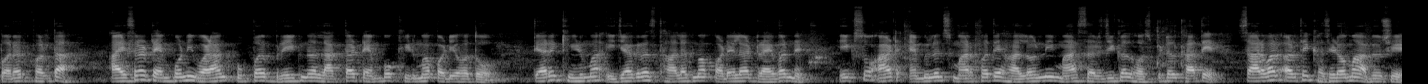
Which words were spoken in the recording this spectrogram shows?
પરત ફરતા આઈસર ટેમ્પોની વળાંક ઉપર બ્રેક ન લાગતા ટેમ્પો ખીણમાં પડ્યો હતો. ત્યારે ખીણમાં ઇજાગ્રસ્ત હાલતમાં પડેલા ડ્રાઈવરને એકસો આઠ એમ્બ્યુલન્સ મારફતે હાલોલની મા સર્જિકલ હોસ્પિટલ ખાતે સારવાર અર્થે ખસેડવામાં આવ્યો છે.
